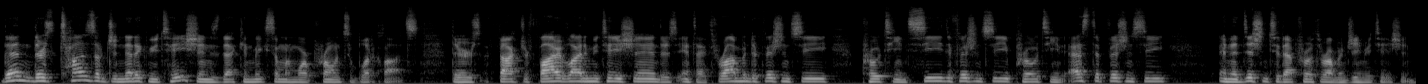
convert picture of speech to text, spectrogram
Then there's tons of genetic mutations that can make someone more prone to blood clots. There's factor V Leiden mutation, there's antithrombin deficiency, protein C deficiency, protein S deficiency, in addition to that prothrombin gene mutation.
